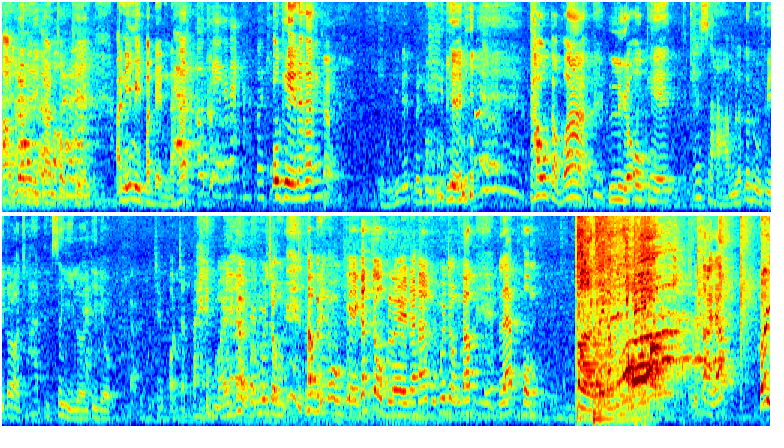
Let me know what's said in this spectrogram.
อ่าเริ่มมีการถกเถียง อันนี้มีประเด็นนะฮะ โอเคก็ได้โอเคนะฮะโอ้โหนี่เป็นโอเคนี่ เท่ากับว่าเหลือโอเคแค่ 3 แล้วก็ดูฟรีตลอดชาติอีก 4 เลยทีเดียวจะคพอตจะแตกไหมคุณผู้ชม ถ้าเป็นโอเคก็จบเลยนะฮะคุณผู้ชมครับ และผมเปิดเลยครับ โอ้โหตายแล้ว เฮ้ย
